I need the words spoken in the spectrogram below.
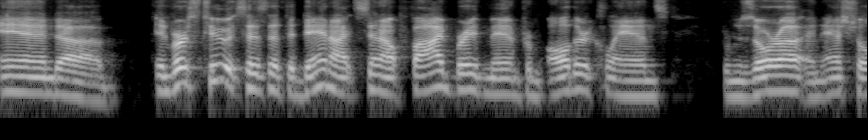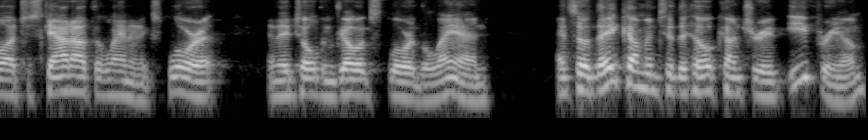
and uh, in verse two, it says that the Danites sent out five brave men from all their clans, from Zorah and Eshtaol, to scout out the land and explore it. And they told them go explore the land. And so they come into the hill country of Ephraim,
